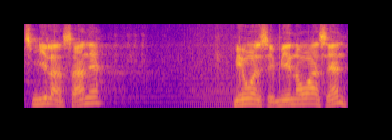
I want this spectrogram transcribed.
Tsy mila an'izany aho. Meo an'izay menao azy ihany.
